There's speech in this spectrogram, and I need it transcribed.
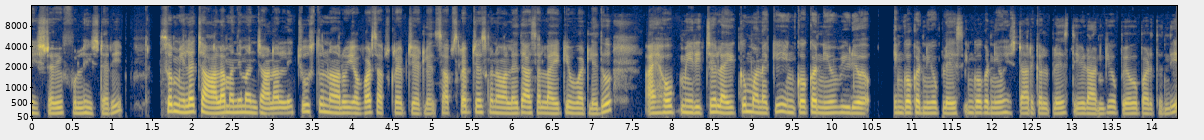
హిస్టరీ. ఫుల్ హిస్టరీ. సో, మీలో చాలామంది మన ఛానల్‌ని చూస్తున్నారు. ఎవ్వరు సబ్స్క్రైబ్ చేయట్లేదు. సబ్స్క్రైబ్ చేసుకున్న వాళ్ళైతే అసలు లైక్ ఇవ్వట్లేదు. ఐ హోప్ మీరిచ్చే లైక్ మనకి ఇంకొక న్యూ వీడియో, ఇంకొక న్యూ ప్లేస్, ఇంకొక న్యూ హిస్టారికల్ ప్లేస్ తీయడానికి ఉపయోగపడుతుంది.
